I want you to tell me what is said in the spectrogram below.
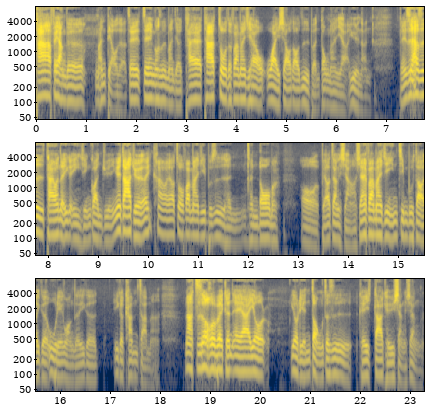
他非常的蛮屌的，这这间公司蛮屌。他他做的贩卖机还有外销到日本、东南亚、越南，等于是他是台湾的一个隐形冠军。因为大家觉得，哎、欸，看完要做贩卖机不是很很 low 吗？哦，不要这样想啊！现在贩卖机已经进步到一个物联网的一个一个看展嘛。那之后会不会跟 AI 又又联动？这是可以大家可以去想象的。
